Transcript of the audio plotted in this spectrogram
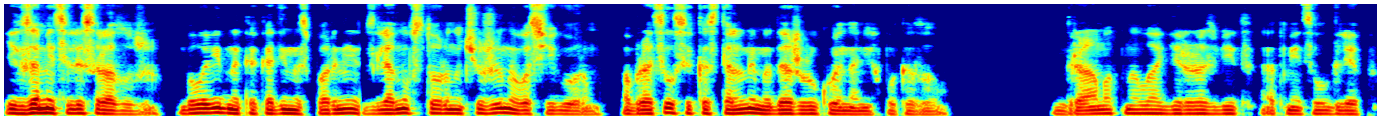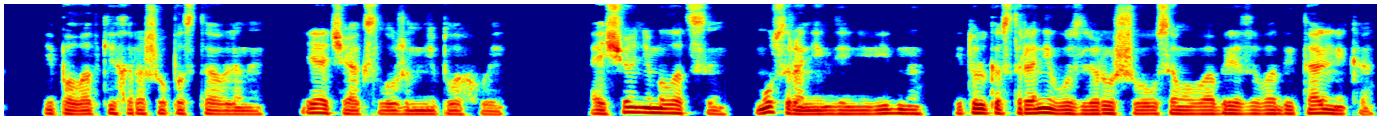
Их заметили сразу же. Было видно, как один из парней, взглянув в сторону Чужинова с Егором, обратился к остальным и даже рукой на них показал. «Грамотно лагерь разбит», — отметил Глеб. «И палатки хорошо поставлены, и очаг сложен неплохой. А еще они молодцы. Мусора нигде не видно, и только в стороне возле росшего у самого обреза воды тальника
